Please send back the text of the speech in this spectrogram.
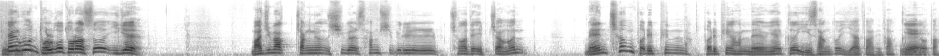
결국은 돌고 돌아서 이게 마지막 작년 12월 31일 청와대 입장은 맨 처음 브리핑 브리핑한 내용의 그 이상도 이하도 아니다. 그대로다.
